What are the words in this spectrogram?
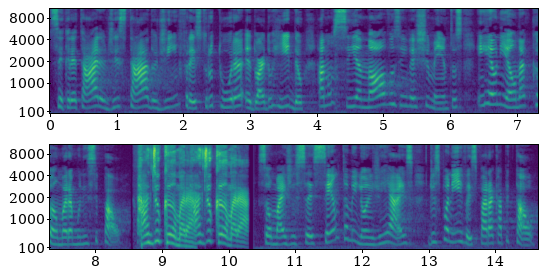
Secretário de Estado de Infraestrutura, Eduardo Riedel, anuncia novos investimentos em reunião na Câmara Municipal. Rádio Câmara. Rádio Câmara. São mais de 60 milhões de reais disponíveis para a capital.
